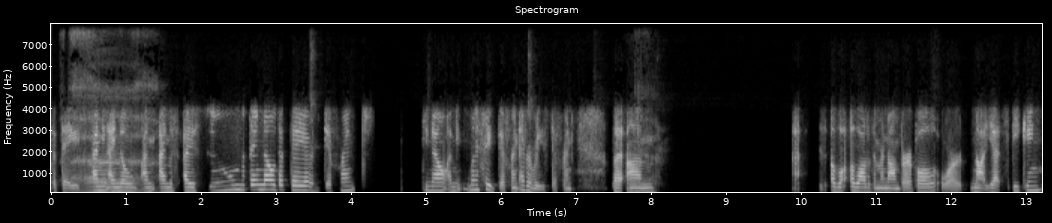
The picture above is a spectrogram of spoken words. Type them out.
That they i mean i know i'm, I'm i assume that they know that they are different. You know, I mean, when I say different, everybody's different, but um, yeah. a lot of them are nonverbal or not yet speaking,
